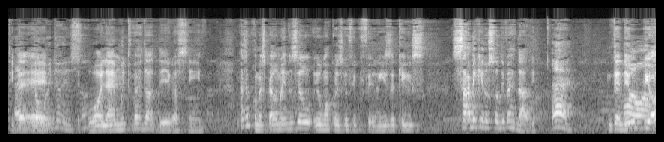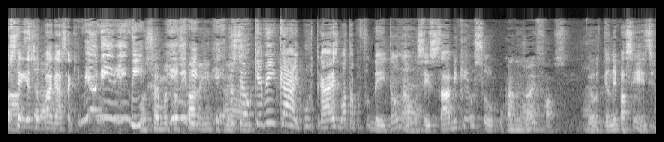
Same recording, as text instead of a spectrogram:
Tipo, é, doido isso. O olhar é muito verdadeiro, assim. Mas, é bom, mas pelo menos eu, eu- uma coisa que eu fico feliz é que eles sabem quem eu sou de verdade. É. Entendeu? Não, O pior seria se eu pagasse aqui, meu Deus de mim. Você é muito transparente, ih, né? Não sei o que, vem cá. E por trás botar pra fuder. Então não, vocês sabem quem eu sou. O carnezão é falso. Eu não tenho nem paciência.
